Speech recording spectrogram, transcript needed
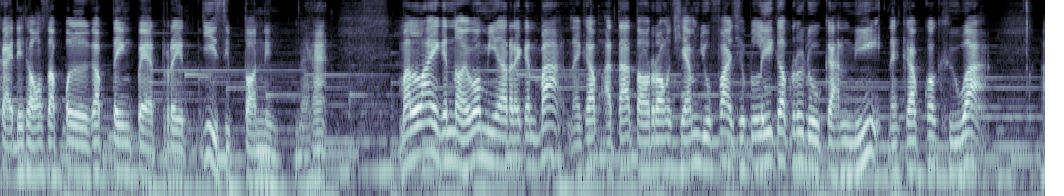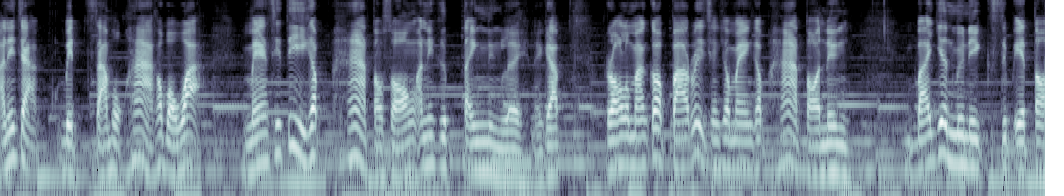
ไก่ในทองสเปอร์ครับเต็ง 8 เรท 20 ต่อ 1 นะฮะ มาไล่กันหน่อยว่ามีอะไรกันบ้างนะครับ อัตราต่อรองแชมป์ยูฟ่าแชมเปี้ยนลีกครับฤดูกาลนี้นะครับก็คือว่า อันนี้จากเบ็ด365 เขาบอกว่าแมนซิตี้ครับ 5 ต่อ 2 อันนี้คือเต็งหนึ่งเลยนะครับ รองลงมาก็ปารีสแซงต์แชร์แมงครับ 5 ต่อ 1 ไบเยิร์นมิวนิก11 ต่อ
